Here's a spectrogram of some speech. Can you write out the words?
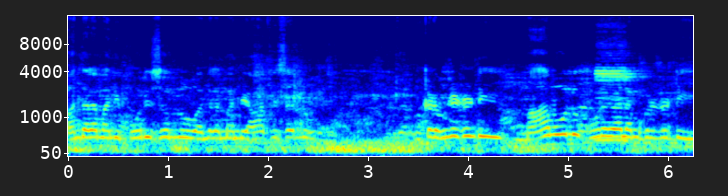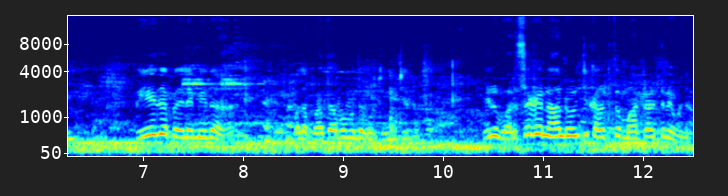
వందల మంది పోలీసు వాళ్ళు వందల మంది ఆఫీసర్లు. ఇక్కడ ఉండేటువంటి మామూలు కూరగాయలు అమ్ముకునేటువంటి పేద ప్రజల మీద వాళ్ళ ప్రతాపం అంతా చూపించారు నేను వరుసగా నాలుగు రోజులు కలెక్టర్తో మాట్లాడుతూనే ఉన్నా.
